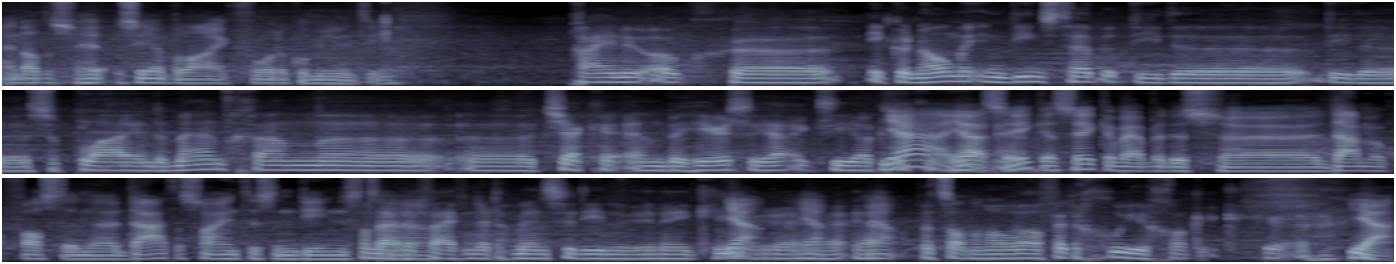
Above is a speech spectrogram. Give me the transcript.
en dat is heel, zeer belangrijk voor de community. Ga je nu ook uh, economen in dienst hebben die de, die de supply en demand gaan uh, uh, checken en beheersen? Ja, ik zie ook. Ja, ja, ja, zeker, zeker. We hebben dus daarmee ook vast een data scientist in dienst. Vandaar de 35 mensen die nu in één keer. Ja, ja, ja, Dat zal dan nog wel verder groeien, gok ik. Ja,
